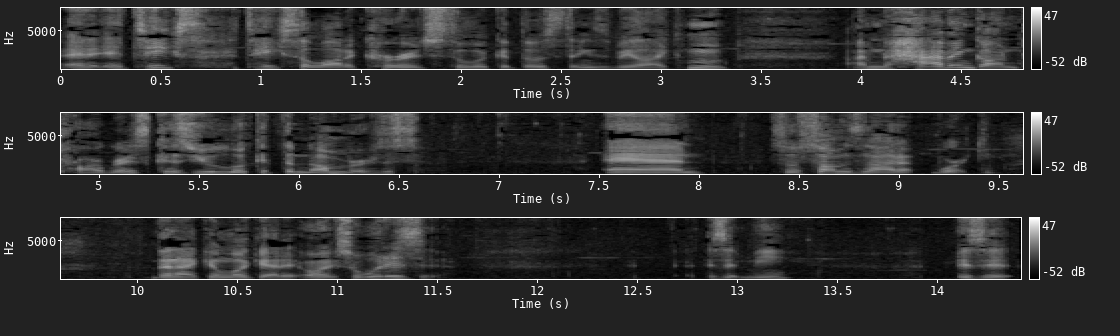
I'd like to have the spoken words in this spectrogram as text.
and it takes it takes a lot of courage to look at those things and be like, hmm, I'm having gotten progress because you look at the numbers, and so something's not working. Then I can look at it. All right, so what is it? Is it me? Is it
